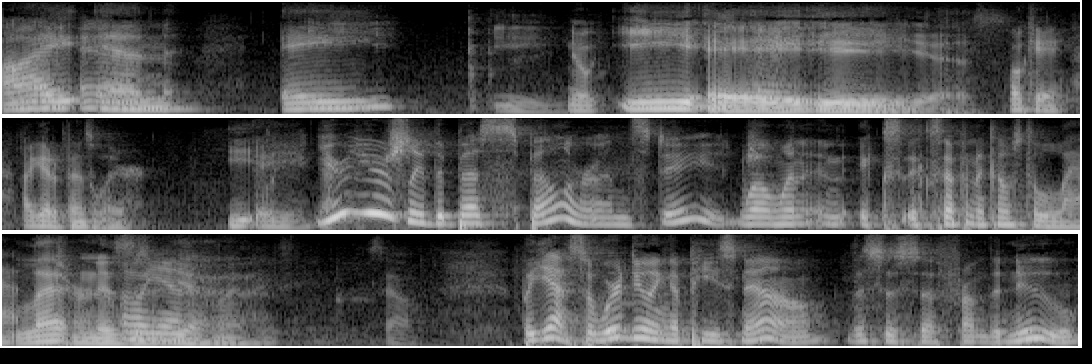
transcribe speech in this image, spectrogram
I N A. No, E A E. Yes. Okay, I got a pencil here. E A E. You're usually the best speller on stage. Well, when ex- except when it comes to Latin. Latin terms. is, Oh, yeah. yeah. But yeah, so we're doing a piece now. This is uh, from the new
